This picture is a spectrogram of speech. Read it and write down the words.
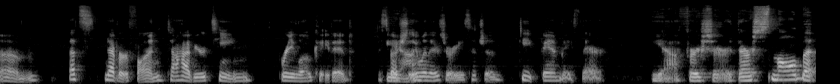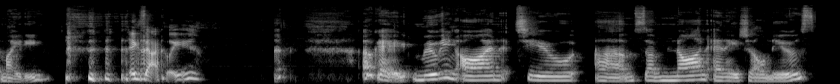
Um, that's never fun to have your team relocated, especially Yeah. when there's already such a deep fan base there. Yeah, for sure. They're small but mighty. Exactly. Okay, moving on to um, some non NHL news.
